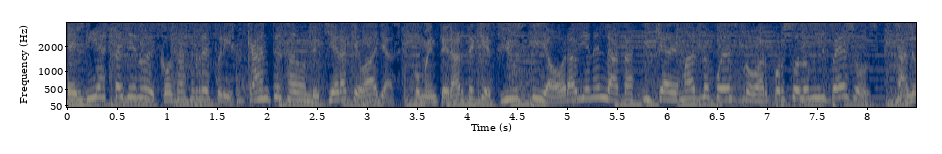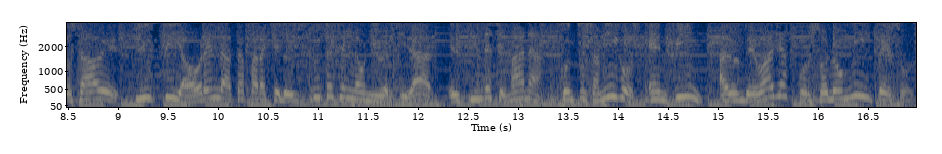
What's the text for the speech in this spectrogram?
El día está lleno de cosas refrescantes a donde quiera que vayas, como enterarte que Fusti ahora viene en lata y que además lo puedes probar por solo mil pesos. Ya lo sabes, Fusti ahora en lata para que lo disfrutes en la universidad, el fin de semana, con tus amigos, en fin, a donde vayas por solo mil pesos.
